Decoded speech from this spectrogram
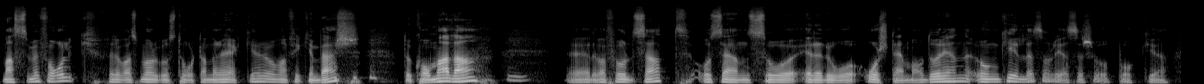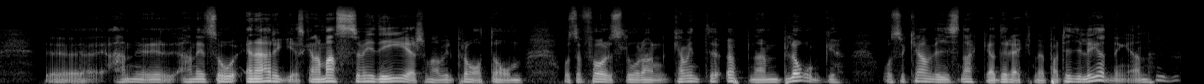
Massor med folk, för det var smörgåstårta med räkor och man fick en bärs. Då kom alla. Mm. Det var fullsatt och sen så är det då årsstämma och då är det en ung kille som reser sig upp och eh, Uh, han, är, han är så energisk, han har massor med idéer som han vill prata om. Och så föreslår han, kan vi inte öppna en blogg och så kan vi snacka direkt med partiledningen. Mm.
